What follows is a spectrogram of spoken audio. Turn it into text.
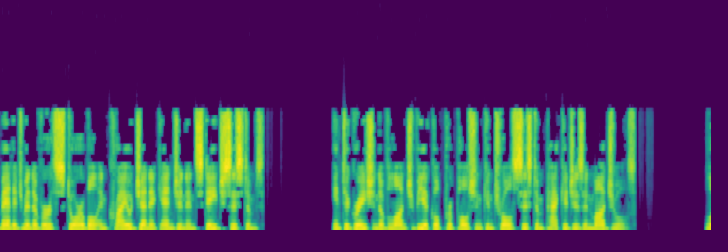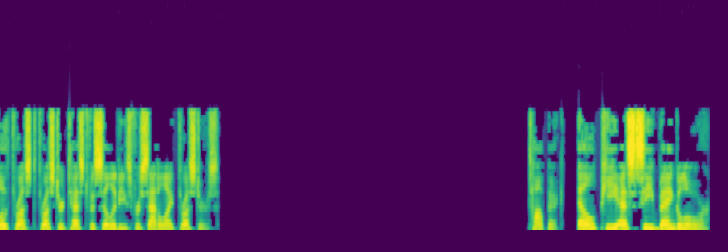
Management of Earth-storable and cryogenic engine and stage systems. Integration of launch vehicle propulsion control system packages and modules. Low-thrust thruster test facilities for satellite thrusters LPSC Bangalore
